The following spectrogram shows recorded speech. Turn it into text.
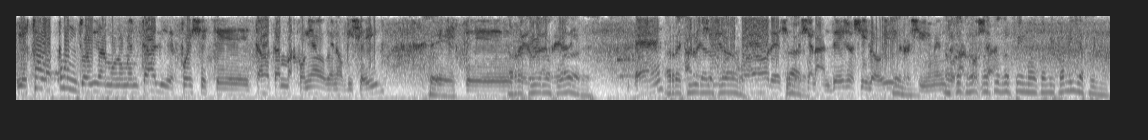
y estuve a punto de ir al Monumental y después este, estaba tan bajoneado que no quise ir. Sí. Este, A recibir pero los jugadores. ¿Eh? A recibir a los jugadores. Claro. impresionante, eso sí lo vi, Sí. el recibimiento. Nosotros, nosotros fuimos, con mi familia fuimos.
